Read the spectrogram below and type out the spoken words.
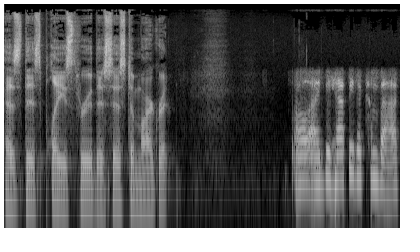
as this plays through the system, Margaret. Well, I'd be happy to come back.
